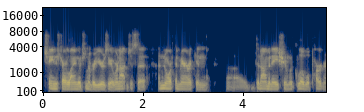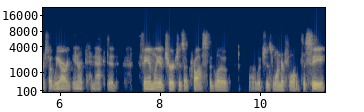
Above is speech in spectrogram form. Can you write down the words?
changed our language a number of years ago, we're not just a, a North American uh, denomination with global partners, but we are an interconnected family of churches across the globe, uh, which is wonderful to see.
